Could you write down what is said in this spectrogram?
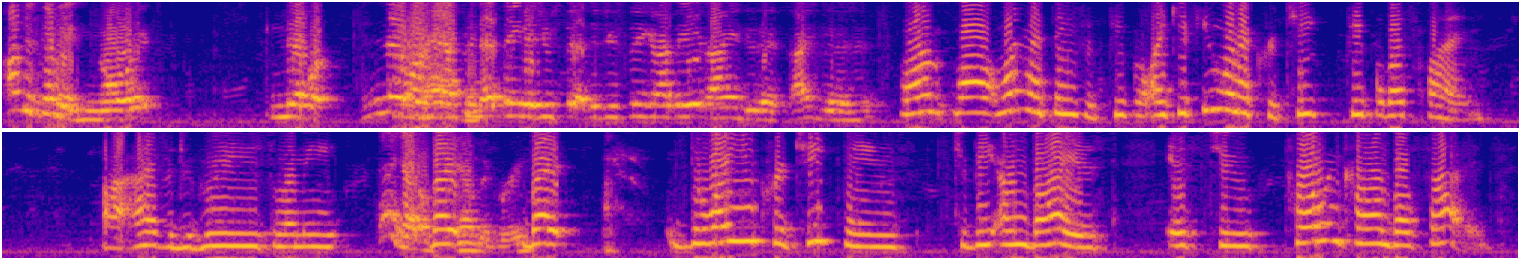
I'm just going to ignore it. Never, never happened. That thing that you said, did you think I did? I ain't do that. I ain't do that shit. Well, well, one of my things with people, like if you want to critique people, that's fine. I have a degree, so let me. I ain't got no but, damn degree. But the way you critique things to be unbiased is to pro and con both sides.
